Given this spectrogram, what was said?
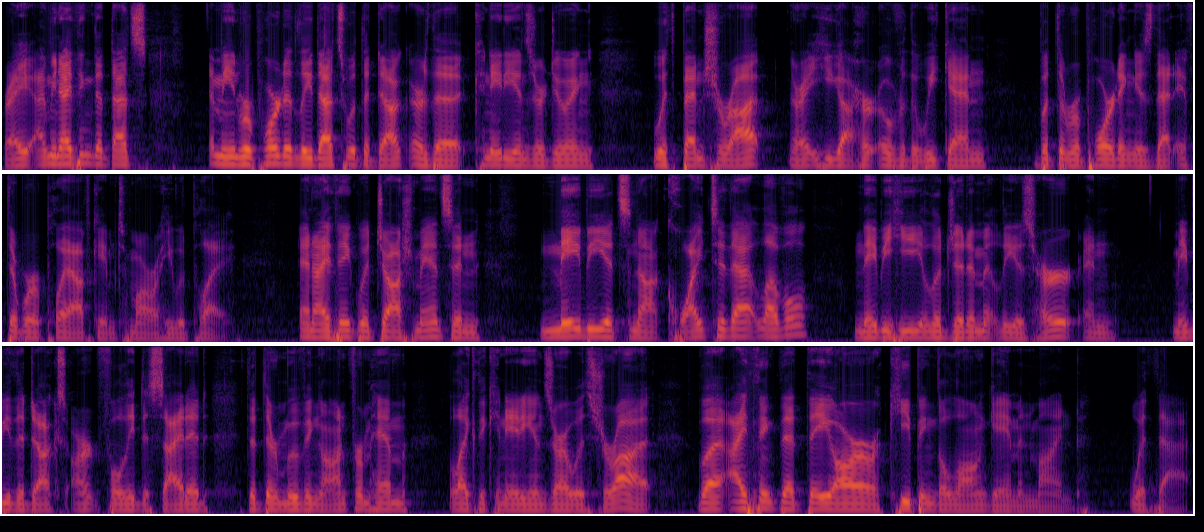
right? I mean, I think that that's I mean, reportedly that's what the Duck or the Canadiens are doing with Ben Chiarot. Right, he got hurt over the weekend, but the reporting is that if there were a playoff game tomorrow, he would play. And I think with Josh Manson, maybe it's not quite to that level. Maybe he legitimately is hurt, and maybe the Ducks aren't fully decided that they're moving on from him like the Canadiens are with Chiarot. But I think that they are keeping the long game in mind with that,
